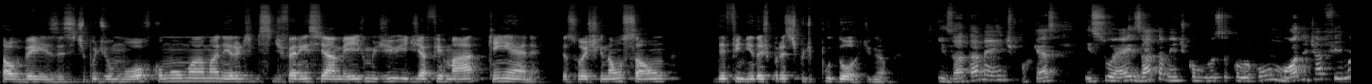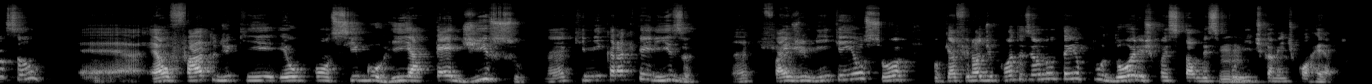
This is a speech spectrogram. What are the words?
talvez, esse tipo de humor como uma maneira de se diferenciar mesmo e de, de afirmar quem é, né? Pessoas que não são definidas por esse tipo de pudor, digamos. Exatamente, porque isso é exatamente como você colocou, um modo de afirmação é, é o fato de que eu consigo rir até disso né, que me caracteriza, né, que faz de mim quem eu sou, porque afinal de contas eu não tenho pudores com esse tal desse uhum. politicamente correto.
